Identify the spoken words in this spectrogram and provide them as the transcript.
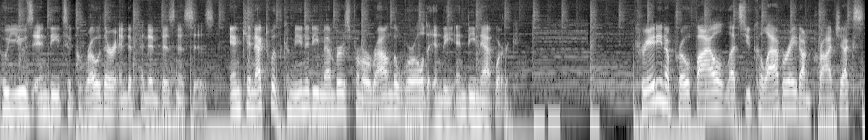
who use Indy to grow their independent businesses and connect with community members from around the world in the Indy network. Creating a profile lets you collaborate on projects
